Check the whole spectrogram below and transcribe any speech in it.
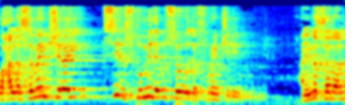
waxaa la samayn jiray si isku mida u wada furan jireen. Yacni masalan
